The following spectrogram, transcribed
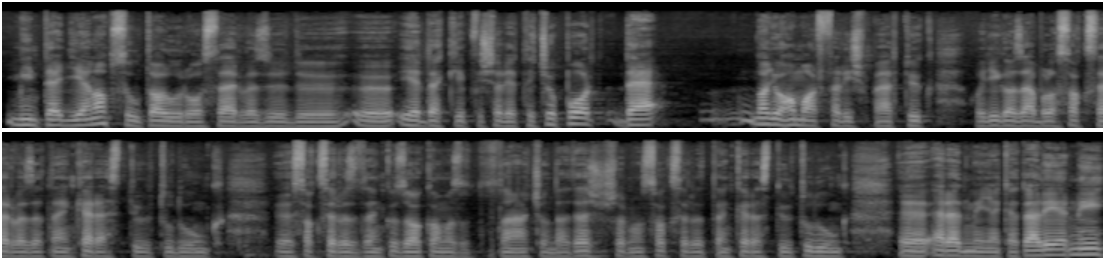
Mint egy ilyen abszolút alulról szerveződő érdekképviseleti csoport, de nagyon hamar felismertük, hogy igazából a szakszervezeten keresztül tudunk, szakszervezeten közalkalmazott tanácson, tehát elsősorban szakszervezeten keresztül tudunk eredményeket elérni,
